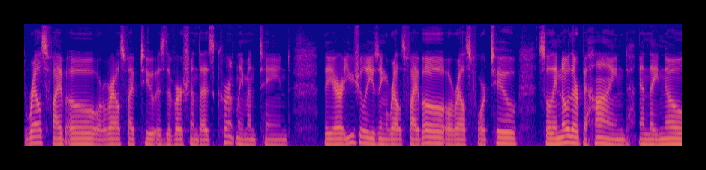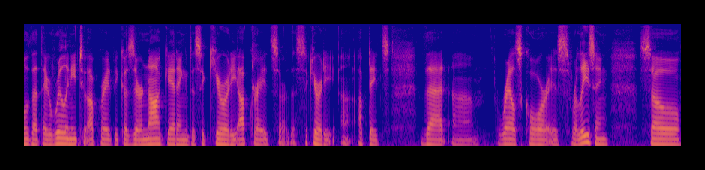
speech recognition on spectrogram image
Rails 5.0 or Rails 5.2 is the version that is currently maintained. They are usually using Rails 5.0 or Rails 4.2, so they know they're behind and they know that they really need to upgrade because they're not getting the security upgrades or the security uh, updates that um, Rails core is releasing. So,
